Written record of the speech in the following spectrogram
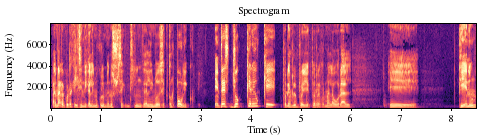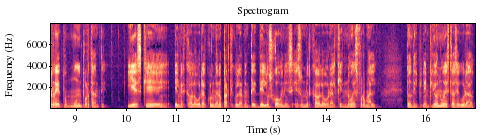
además, recuerda que el sindicalismo colombiano es un sindicalismo de sector público. Entonces, yo creo que, por ejemplo, el proyecto de reforma laboral eh, tiene un reto muy importante y es que el mercado laboral colombiano, particularmente de los jóvenes, es un mercado laboral que no es formal, donde el empleo no está asegurado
